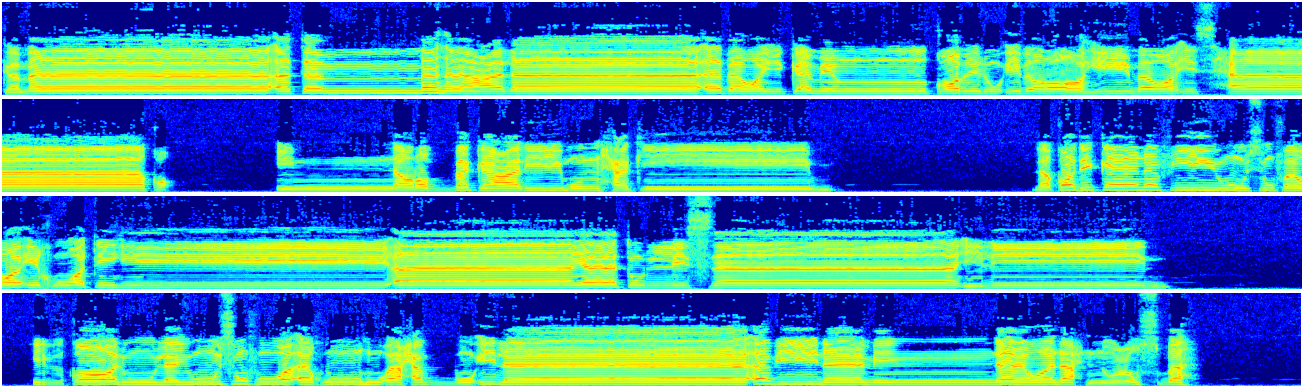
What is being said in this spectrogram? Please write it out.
كما اتمها على ابويك من قبل إبراهيم واسحاق ان ربك عليم حكيم لقد كان في يوسف وإخوته آيات للسائلين. إذ قالوا ليوسف وأخوه أحب إلى أبينا منا ونحن عصبة.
